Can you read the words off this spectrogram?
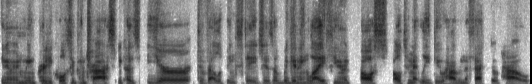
you know I mean pretty cool to contrast because your developing stages of beginning life you know also ultimately do have an effect of how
